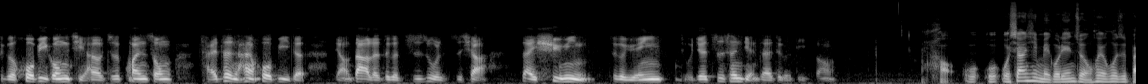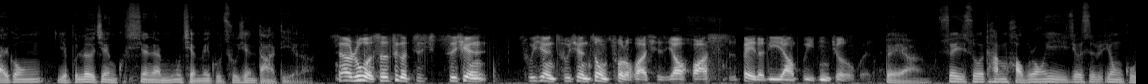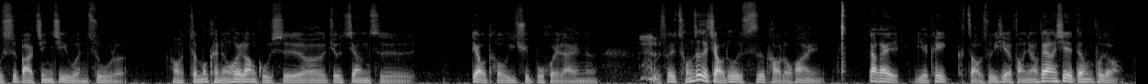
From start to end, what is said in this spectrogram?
这个货币供给还有就是宽松财政和货币的两大的这个支柱之下，在续命这个原因，我觉得支撑点在这个地方。好，我我我相信美国联准会或者白宫也不乐见现在目前美股出现大跌了。实际上，如果说这个支支线出现出现重挫的话，其实要花十倍的力量不一定救得回来。对啊，所以说他们好不容易就是用股市把经济稳住了，哦，怎么可能会让股市呃就这样子掉头一去不回来呢？所以从这个角度思考的话，大概也可以找出一些方向。非常谢谢邓副总。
